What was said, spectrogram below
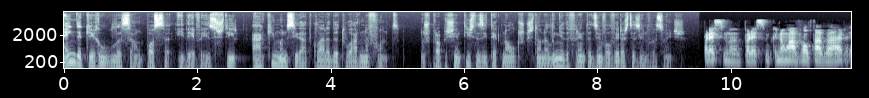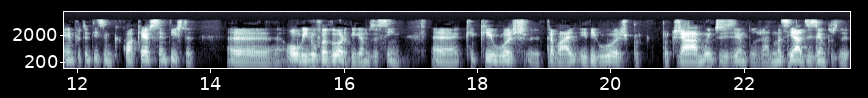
ainda que a regulação possa e deva existir, há aqui uma necessidade clara de atuar na fonte, nos próprios cientistas e tecnólogos que estão na linha da frente a desenvolver estas inovações. Parece-me parece que não há volta a dar. É importantíssimo que qualquer cientista uh, ou inovador, digamos assim, uh, que, que hoje uh, trabalhe, e digo hoje porque, porque já há muitos exemplos, há demasiados exemplos de,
